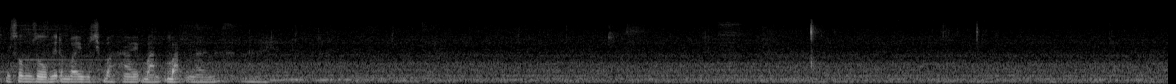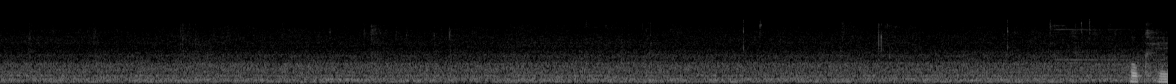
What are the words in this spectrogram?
ខ្ញុំសុំ zoom នេះដើម្បីវាច្បាស់ហើយបានបាត់នៅណា អូខេ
